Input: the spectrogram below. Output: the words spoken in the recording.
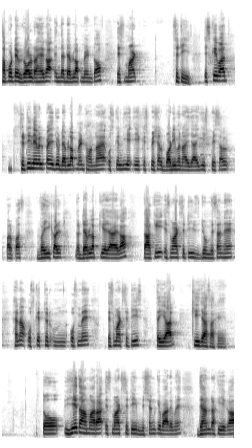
सपोर्टिव रोल रहेगा in the development of smart cities इसके बाद सिटी लेवल पर जो डेवलपमेंट होना है, उसके लिए एक स्पेशल बॉडी बनाई जाएगी स्पेशल पर्पस व्हीकल डेवलप किया जाएगा, ताकि स्मार्ट सिटीज़ जो मिशन है है ना, उसके उसमें स्मार्ट सिटीज़ तैयार की जा सकें। तो ये था हमारा स्मार्ट सिटी मिशन के बारे में। ध्यान रखिएगा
